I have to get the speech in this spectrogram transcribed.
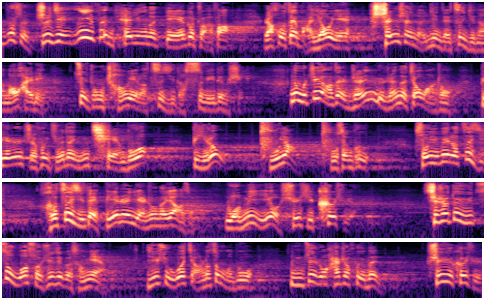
不是直接义愤填膺的点一个转发，然后再把谣言深深的印在自己的脑海里，最终成为了自己的思维定式。那么这样，在人与人的交往中，别人只会觉得你浅薄、鄙陋、图样、图森破。所以，为了自己和自己在别人眼中的样子，我们也要学习科学。其实，对于自我所需这个层面，也许我讲了这么多，你最终还是会问：学习科学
